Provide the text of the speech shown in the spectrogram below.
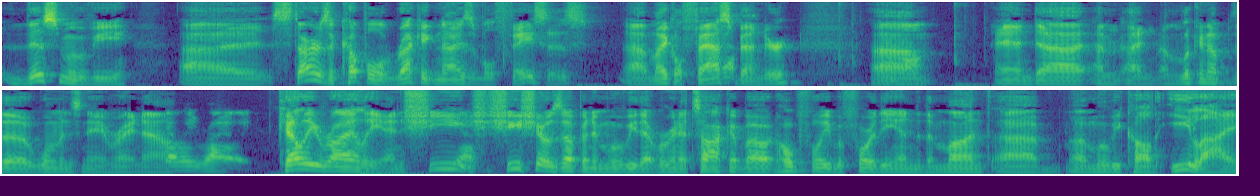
this movie uh, stars a couple recognizable faces. Uh, Michael Fassbender, Uh-huh. um, and uh, I'm, I'm I'm looking up the woman's name right now. Kelly Reilly. Kelly Reilly, and she Yeah. she shows up in a movie that we're going to talk about hopefully before the end of the month. Uh, a movie called Eli.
